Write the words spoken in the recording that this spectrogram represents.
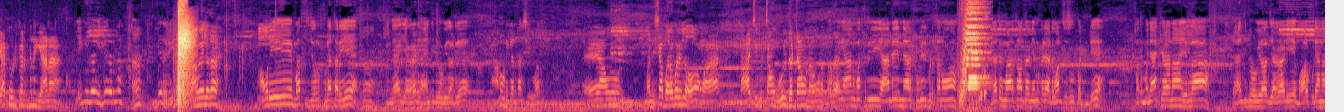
ಯಾಕೆ ಹುಡುಕಾಡ್ದ ನನಗೆ ಯಾಣ? ಎಲ್ಲಿದ? ಇಲ್ಲಿದಾರಲ್ಲ ಹಾಂ? ಇಲ್ಲಿದ ರೀ? ನಾವೆಲ್ಲದ ಅವ್ರಿ ಮತ್ತೆ ಜೋರು ಕುಡಿಯತಾರಿ ಹಿಂಗಾಗಿ ಜಗಳಾಡಿ ಬಿ ಹೋಗಿದಾಳ್ರಿ ನಾನು ಹುಡುಕಾಡ್ತಾನೆ ಸಿಗ್ಬಾರ್ದು ಏ ಅವನು ಮನುಷ್ಯ ಬರಬರಿಲ್ಲೋ ಅವ. ನಾಚಿ ಬಿಟ್ಟ ಅವ್ನು ಊರು ದೊಡ್ಡ ಅವನು ಅವನ ಹತ್ರದ. ಏನ್ ಗೊತ್ತ್ರಿ ಏನ್ರಿ ಇನ್ಯಾರು ಕುಡಿದು ಬಿಡ್ತಾನೋ? ನೆಟ್ಟಿಗೆ ಮಾಡ್ತಾವ ಅಂತೇಳಿ ನಿಮ್ಮ ಕಡೆ ಅಡ್ವಾನ್ಸ್ ಇಸ್ದು ಪಟ್ಟಿನಿ ಮತ್ತು ಮನ್ಯಾಗ ಕೇಳೋಣ ಇಲ್ಲ. ಯಾಂತಿ ಬಿ ಹೋಗಿದ ಜಗಳಾಡಿ ಭಾಳ ಕುಡಿಯಾನ.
